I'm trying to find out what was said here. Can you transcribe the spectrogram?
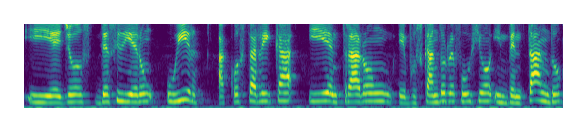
y ellos decidieron huir a Costa Rica y entraron eh, buscando refugio, inventando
